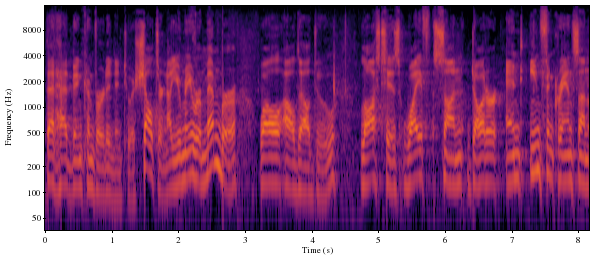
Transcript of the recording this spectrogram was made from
that had been converted into a shelter. Now, you may remember Wael al Dahdouh lost his wife, son, daughter, and infant grandson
